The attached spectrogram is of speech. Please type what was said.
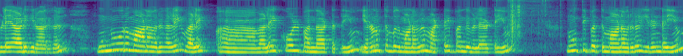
விளையாடுகிறார்கள். முந்நூறு மாணவர்களை வளை வலைக்கோல் வளைகோல் பந்தாட்டத்தையும் இரநூத்தம்பது மாணவர்கள் மட்டைப்பந்து விளையாட்டையும் நூற்றி பத்து மாணவர்கள் இரண்டையும்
